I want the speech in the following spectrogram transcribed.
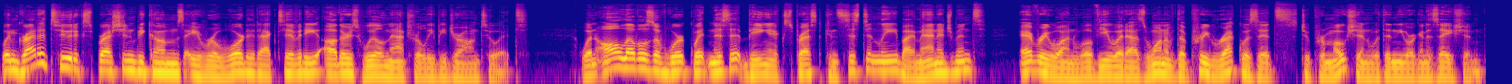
When gratitude expression becomes a rewarded activity, others will naturally be drawn to it. When all levels of work witness it being expressed consistently by management, everyone will view it as one of the prerequisites to promotion within the organization.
